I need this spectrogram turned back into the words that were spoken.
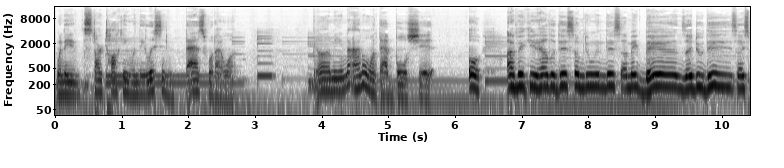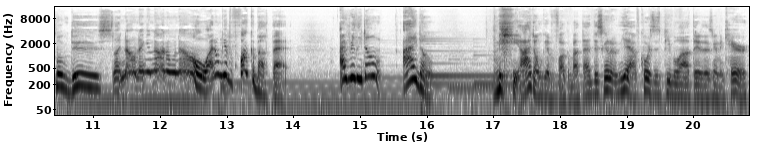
when they start talking, when they listen. That's what I want. You know what I mean? I don't want that bullshit. Oh, I'm making hella this, I'm doing this, I make bands, I do this, I smoke this. Like, no, nigga, no, don't know. I don't give a fuck about that. I really don't. I don't. Me, I don't give a fuck about that. There's gonna, yeah, of course, there's people out there that's gonna care.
